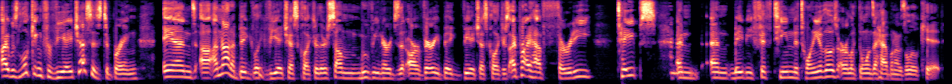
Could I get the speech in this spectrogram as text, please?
I was looking for VHSs to bring, and uh, I'm not a big like VHS collector. There's some movie nerds that are very big VHS collectors. I probably have 30 tapes mm-hmm. and and maybe 15 to 20 of those are like the ones I had when I was a little kid.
